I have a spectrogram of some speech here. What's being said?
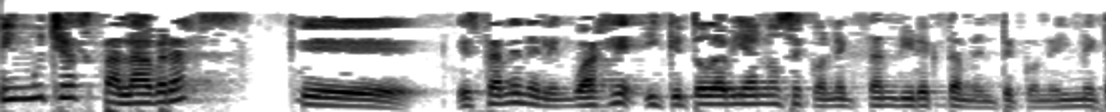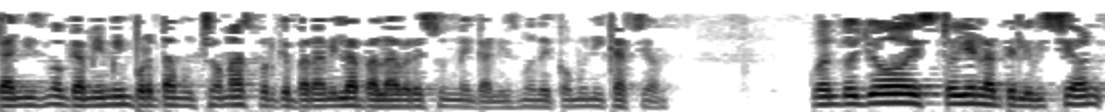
Hay muchas palabras que están en el lenguaje y que todavía no se conectan directamente con el mecanismo que a mí me importa mucho más porque para mí la palabra es un mecanismo de comunicación. Cuando yo estoy en la televisión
